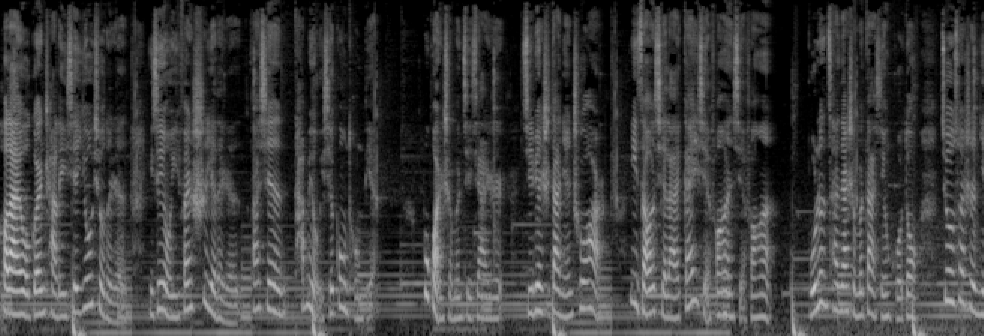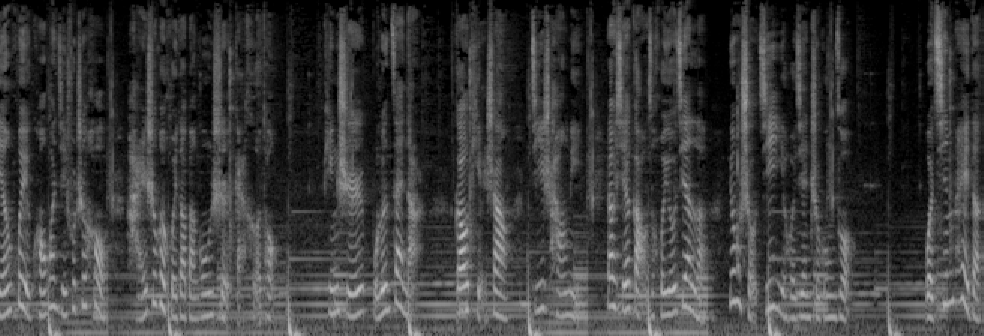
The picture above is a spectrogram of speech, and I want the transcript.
后来我观察了一些优秀的人，已经有一番事业的人，发现他们有一些共同点：不管什么节假日，即便是大年初二，一早起来该写方案写方案，不论参加什么大型活动，就算是年会狂欢结束之后，还是会回到办公室改合同。平时不论在哪儿，高铁上、机场里，要写稿子、回邮件了，用手机也会坚持工作。我钦佩的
